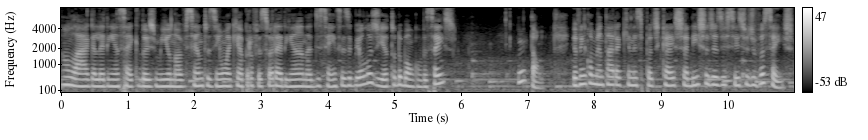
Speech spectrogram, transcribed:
Olá, galerinha SEC 2901, aqui é a professora Ariana de Ciências e Biologia. Tudo bom com vocês? Então, eu vim comentar aqui nesse podcast a lista de exercícios de vocês.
